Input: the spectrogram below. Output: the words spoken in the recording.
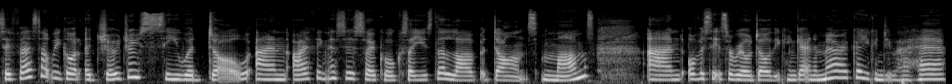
So first up we got a Jojo Siwa doll and I think this is so cool because I used to love Dance Mums and obviously it's a real doll that you can get in America, you can do her hair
